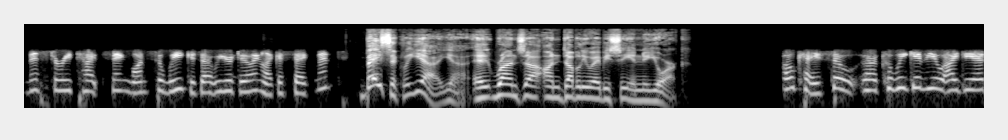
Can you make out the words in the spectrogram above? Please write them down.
mystery type thing once a week. Is that what you're doing? Like a segment? Basically, yeah, yeah. It runs uh, on WABC in New York. Okay, so uh, could we give you idea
